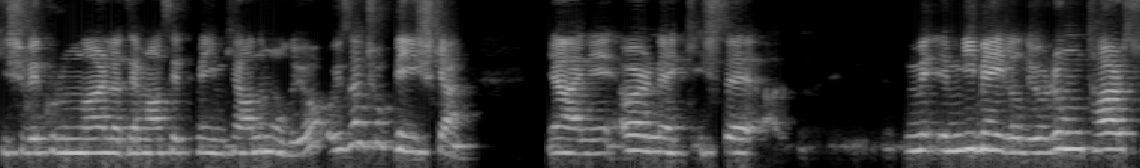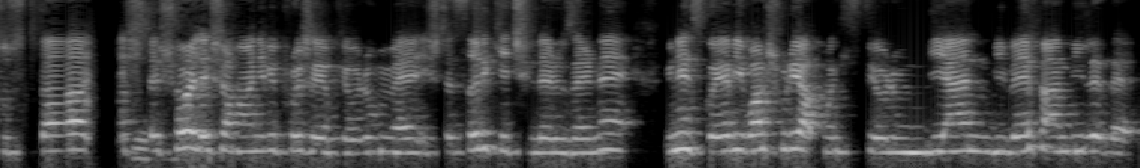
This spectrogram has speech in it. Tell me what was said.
kişi ve kurumlarla temas etme imkanım oluyor. O yüzden çok değişken. Yani örnek işte bir mail alıyorum Tarsus'ta işte şöyle şahane bir proje yapıyorum ve işte sarı keçiler üzerine UNESCO'ya bir başvuru yapmak istiyorum diyen bir beyefendiyle de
